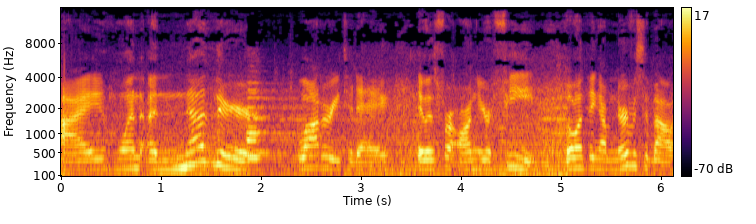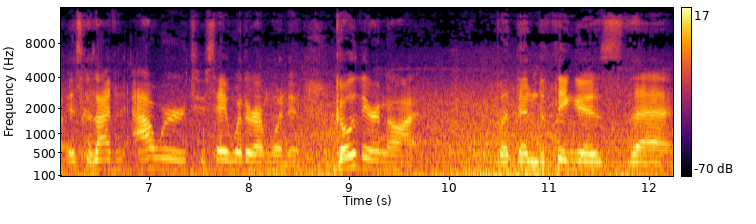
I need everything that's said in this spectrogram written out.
I won another lottery today. It was for On Your Feet. The only thing I'm nervous about is because I have an hour to say whether I'm going to go there or not. But then the thing is that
